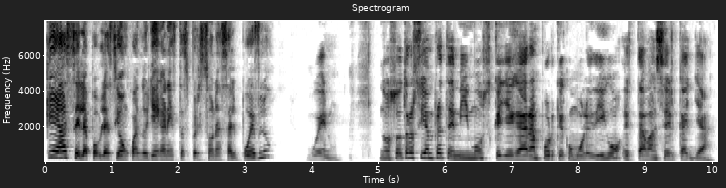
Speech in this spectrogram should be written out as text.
¿Qué hace la población cuando llegan estas personas al pueblo? Bueno, nosotros siempre temimos que llegaran porque, como le digo, estaban cerca ya.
